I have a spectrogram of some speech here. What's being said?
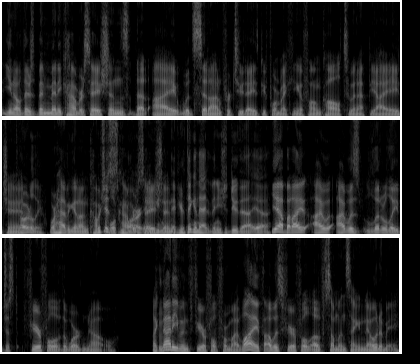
you know there's been many conversations that i would sit on for two days before making a phone call to an fbi agent Totally. or having an Which is uncomfortable smart. If, conversation you, if you're thinking that, then you should do that. Yeah. yeah but I, I i was literally just fearful of the word no like Hmm. not even fearful for my life i was fearful of someone saying no to me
